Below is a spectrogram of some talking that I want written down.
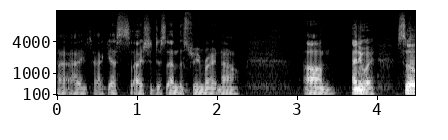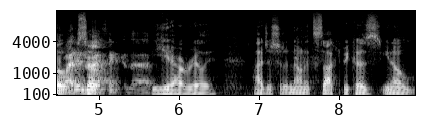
I, I, I guess I should just end the stream right now. Um, anyway, so Why didn't so, I think of that? yeah, really. I just should have known it sucked because, you know,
